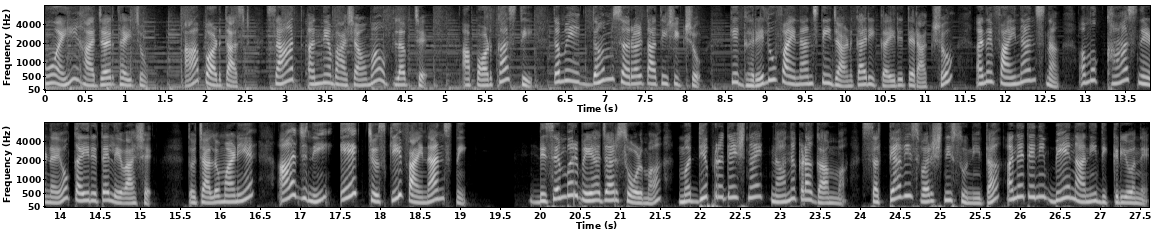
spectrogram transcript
હું અહીં હાજર થઈ છું. આ પોડકાસ્ટ સાત અન્ય ભાષાઓમાં ઉપલબ્ધ છે. આ પોડકાસ્ટથી તમે એકદમ સરળતાથી શીખશો કે ઘરેલું ફાઇનાન્સની જાણકારી કઈ રીતે રાખશો અને ફાઇનાન્સના અમુક ખાસ નિર્ણયો કઈ રીતે લેવાશે. તો ચાલો માણીએ આજની એક ચુસ્કી ફાઇનાન્સની ડિસેમ્બર બે હજાર સોળમાં મધ્યપ્રદેશના એક નાનકડા ગામમાં સત્યાવીસ વર્ષની સુનીતા અને તેની બે નાની દીકરીઓને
